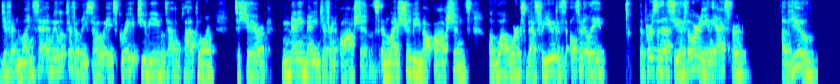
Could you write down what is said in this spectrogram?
different mindset, and we look differently. So it's great to be able to have a platform to share many, many different options. And life should be about options of what works best for you, because ultimately, the person that's the authority and the expert of you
